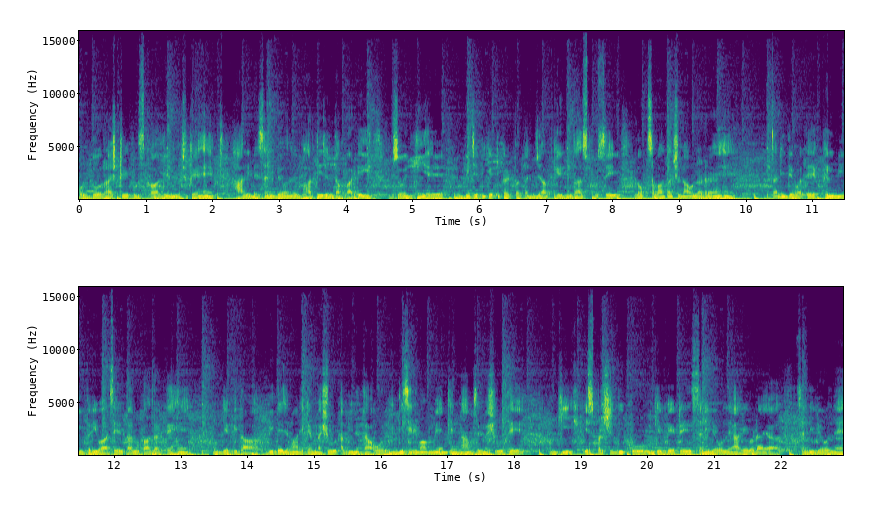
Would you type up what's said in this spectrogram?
और दो राष्ट्रीय पुरस्कार भी मिल चुके हैं। हाल ही में सनी देओल ने भारतीय जनता पार्टी ज्वाइन की है और बीजेपी के टिकट पर पंजाब के गुरदासपुर से लोकसभा का चुनाव लड़ रहे हैं। सनी देओल एक फिल्मी परिवार से ताल्लुकात रखते हैं। उनके पिता बीते ज़माने के मशहूर अभिनेता और हिंदी सिनेमा मैन के नाम से मशहूर थे। उनकी इस प्रसिद्धि को उनके बेटे सनी देओल ने आगे बढ़ाया। सनी देओल ने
